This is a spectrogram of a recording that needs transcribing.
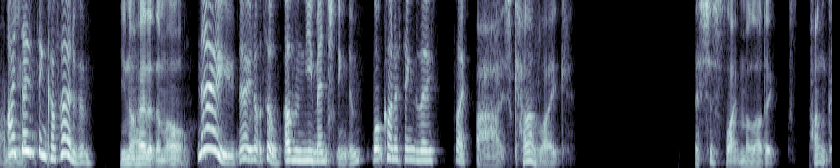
I, mean, I don't think I've heard of them. You not heard of them at all? No, no, not at all. Other than you mentioning them, what kind of thing do they play? Ah, it's kind of like it's just like melodic punk,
